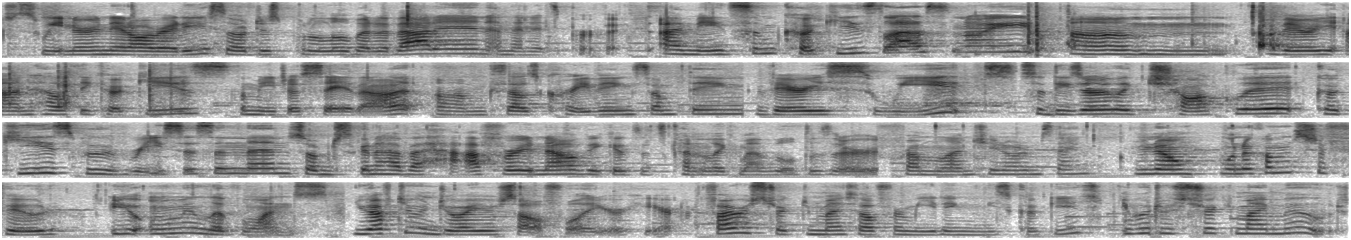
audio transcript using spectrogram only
sweetener in it already. So just put a little bit of that in and then it's perfect. I made some cookies last night. Um, very unhealthy cookies. Let me just say that because um, I was craving something very sweet. So these are like chocolate cookies with Reese's in them, so I'm just gonna have a half right now because it's kind of like my little dessert from lunch, you know what I'm saying? You know, when it comes to food, you only live once. You have to enjoy yourself while you're here. If I restricted myself from eating these cookies, it would restrict my mood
